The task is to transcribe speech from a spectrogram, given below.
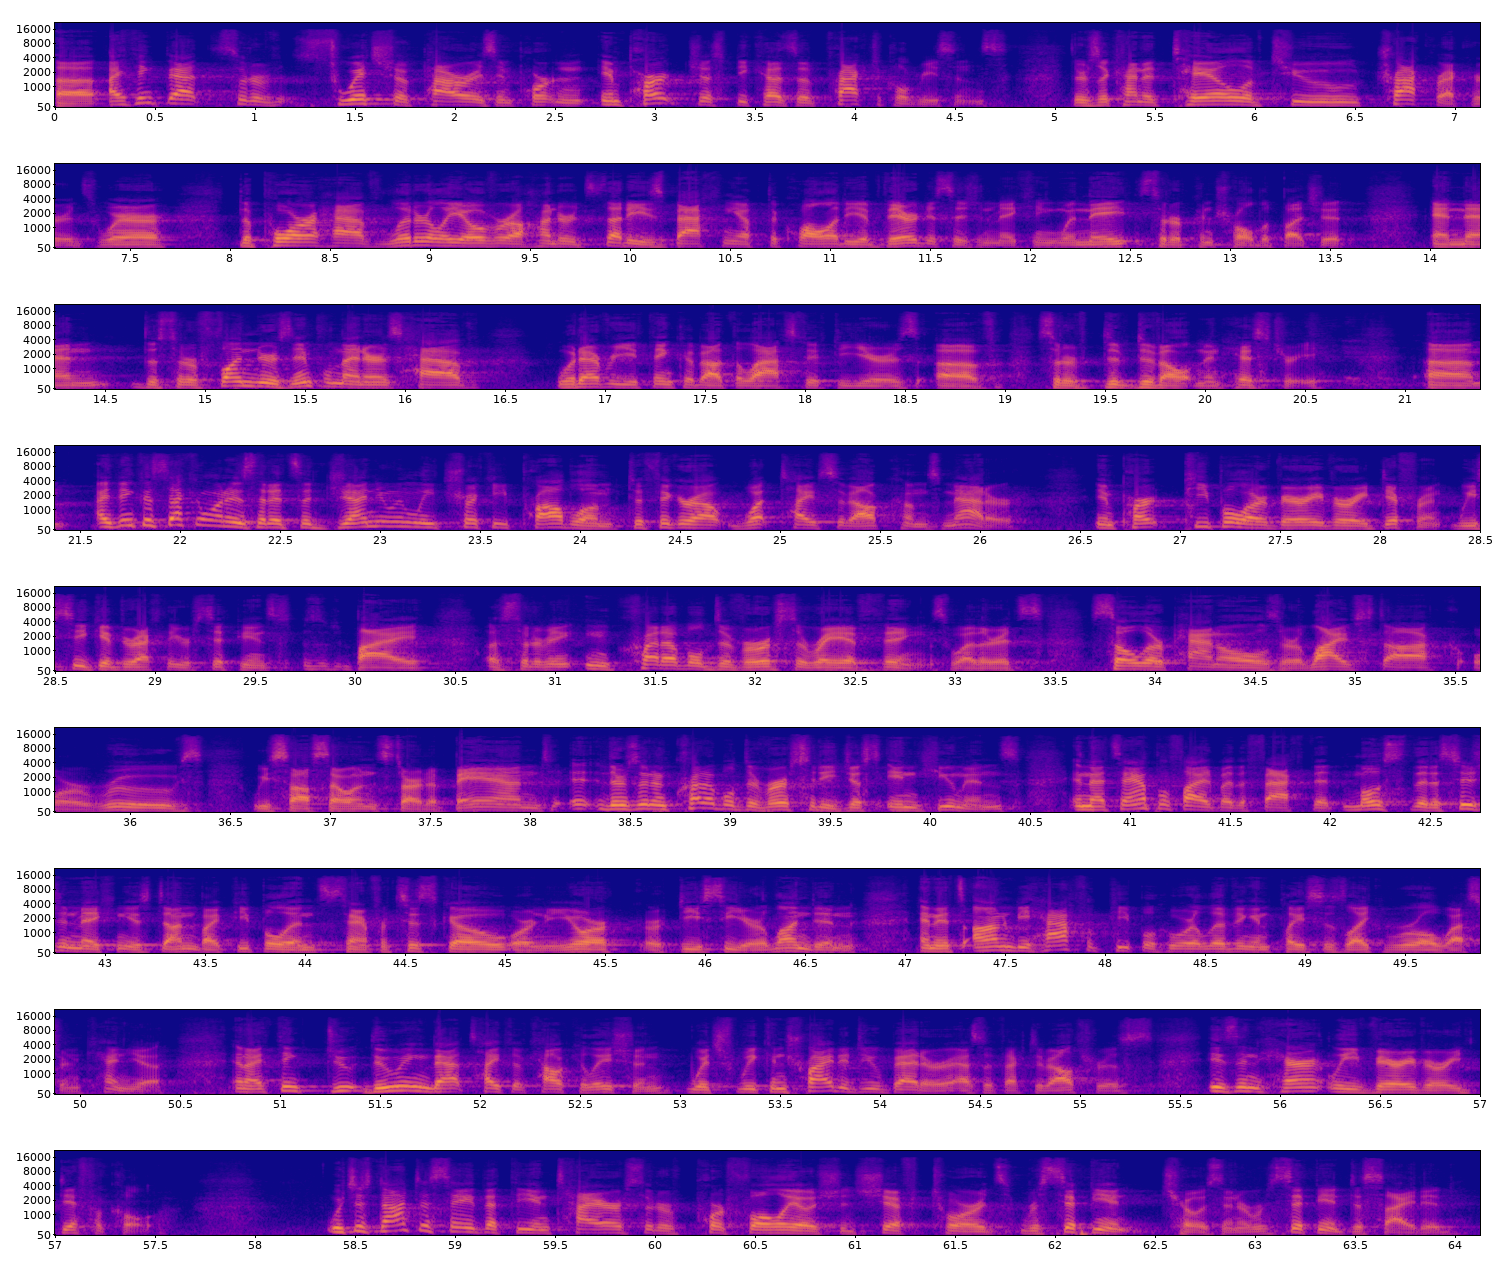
Uh, I think that sort of switch of power is important, in part just because of practical reasons. There's a kind of tale of two track records where the poor have literally over 100 studies backing up the quality of their decision making when they sort of control the budget. And then the sort of funders and implementers have whatever you think about the last 50 years of sort of de- development history. Um, I think the second one is that it's a genuinely tricky problem to figure out what types of outcomes matter in part, people are very, very different. We see Give Directly recipients buy a sort of incredible diverse array of things, whether it's solar panels or livestock or roofs. We saw someone start a band. Uh, there's an incredible diversity just in humans, and that's amplified by the fact that most of the decision making is done by people in San Francisco or New York or DC or London, and it's on behalf of people who are living in places like rural Western Kenya. And I think do, doing that type of calculation, which we can try to do better as effective altruists, is inherently very, very difficult. Which is not to say that the entire sort of portfolio should shift towards recipient chosen or recipient decided,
